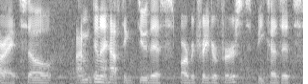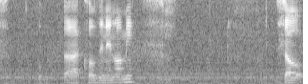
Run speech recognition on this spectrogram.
Alright, so I'm gonna have to do this arbitrator first because it's uh, closing in on me. So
